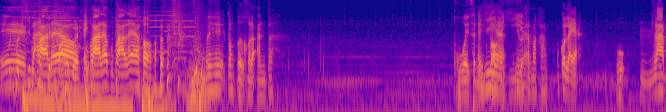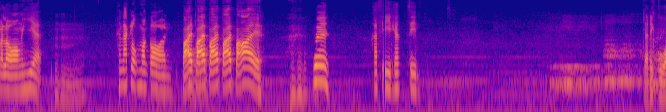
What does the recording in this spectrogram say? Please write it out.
เอ๊กูะขี้กูร้ยผ่านแล้วระเบิดเตะกูผ่านแล้วกูผ่านแล้ว เฮ้ยเฮ้ยต้องเปิดคนละอันปะคุยสนิไอ้มเหี้ยเกาะไอ้นี่เหี้ยมันคันมาครับมันกดอะไรอะอุ๊อืมลาประลองไอ้เหี้ยอื้อหือนักลงมาก่อนไปไปไปไปไปเฮ้ยคาซีนคาซีน จะได้กลัว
